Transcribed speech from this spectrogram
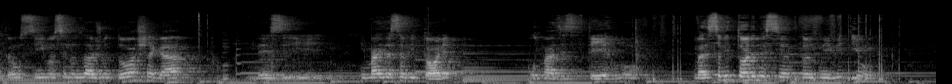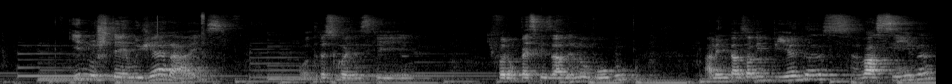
então sim, você nos ajudou a chegar nesse, em mais essa vitória, em mais esse termo, mais essa vitória nesse ano de 2021. E nos termos gerais, outras coisas que, que foram pesquisadas no Google, além das Olimpíadas, vacina,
